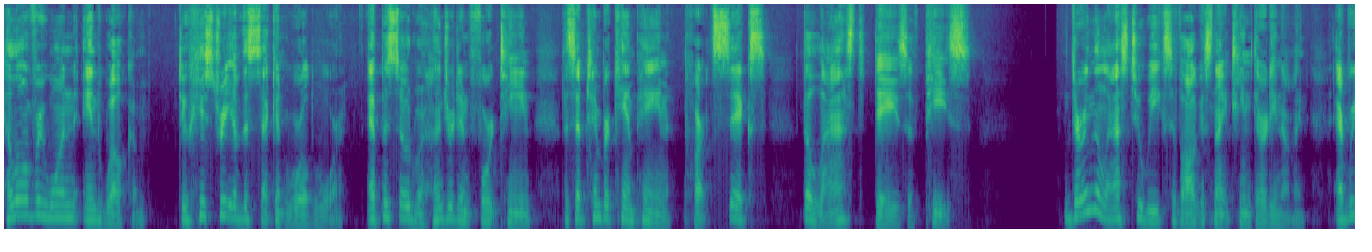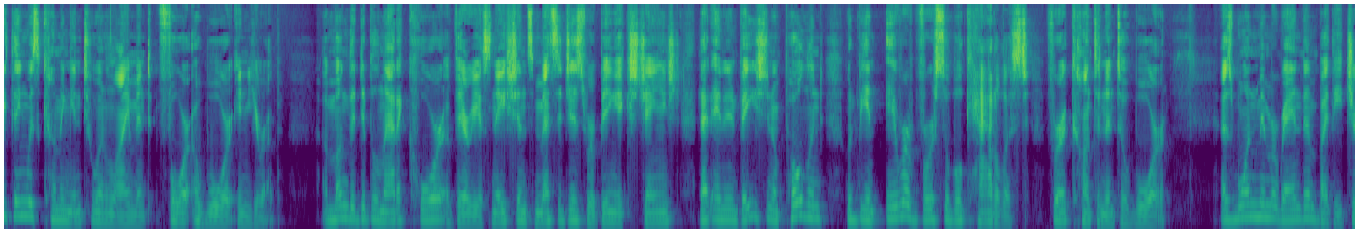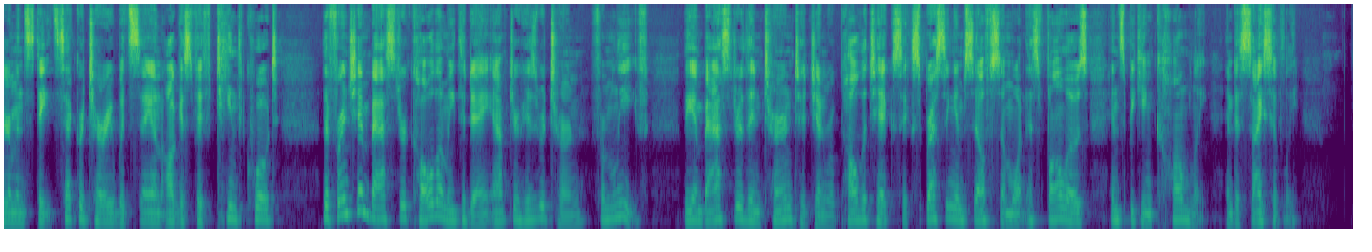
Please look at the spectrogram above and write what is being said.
Hello, everyone, and welcome to History of the Second World War, Episode 114, The September Campaign, Part 6 The Last Days of Peace. During the last two weeks of August 1939, everything was coming into alignment for a war in Europe. Among the diplomatic corps of various nations, messages were being exchanged that an invasion of Poland would be an irreversible catalyst for a continental war. As one memorandum by the German State Secretary would say on August 15th, quote, the French ambassador called on me today after his return from leave. The ambassador then turned to general politics, expressing himself somewhat as follows and speaking calmly and decisively.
